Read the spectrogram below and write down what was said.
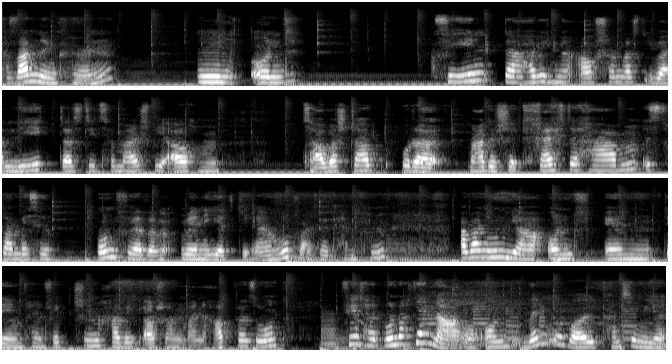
verwandeln können. Mm, und Feen, da habe ich mir auch schon was überlegt, dass die zum Beispiel auch einen Zauberstab oder magische Kräfte haben. Ist zwar ein bisschen unfair, wenn, wenn die jetzt gegen einen Rotwalker kämpfen. Aber nun ja, und in dem Fanfiction habe ich auch schon meine Hauptperson. Fehlt halt nur noch der Name. Und wenn ihr wollt, kannst du mir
